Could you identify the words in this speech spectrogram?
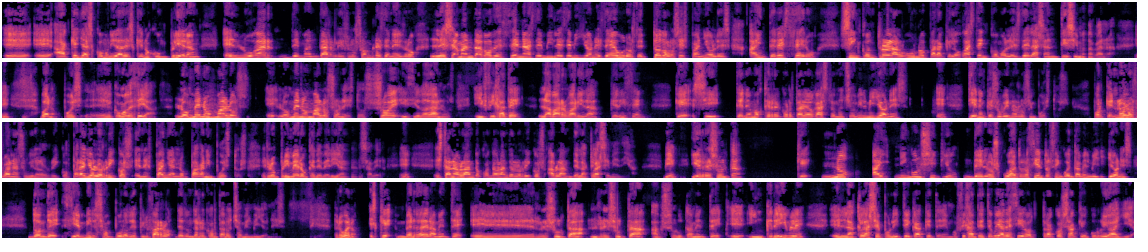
eh, eh, a aquellas comunidades que no cumplieran, en lugar de mandarles los hombres de negro, les ha mandado decenas de miles de millones de euros de todos los españoles a interés cero, sin control alguno, para que lo gasten como les dé la santísima gana. ¿eh? Bueno, pues como decía, los menos malos, los menos malos son estos, PSOE y Ciudadanos. Y fíjate la barbaridad que dicen que si tenemos que recortar el gasto en 8.000 millones, ¿eh? tienen que subirnos los impuestos. Porque no los van a subir a los ricos. Para ello, los ricos en España no pagan impuestos. Es lo primero que deberían saber. ¿eh? Están hablando, cuando hablan de los ricos, hablan de la clase media. Bien, y resulta que no hay ningún sitio de los 450.000 millones donde 100.000 son puro despilfarro, de donde recortar 8.000 millones. Pero bueno, es que verdaderamente eh, resulta, resulta absolutamente eh, increíble eh, la clase política que tenemos. Fíjate, te voy a decir otra cosa que ocurrió ayer.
